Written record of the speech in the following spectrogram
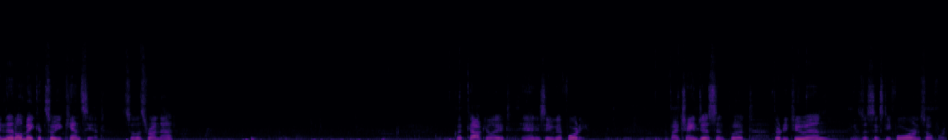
And it'll make it so you can see it. So let's run that. Click calculate, and you see we get 40. If I change this and put 32 in, it gives us 64 and so forth.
